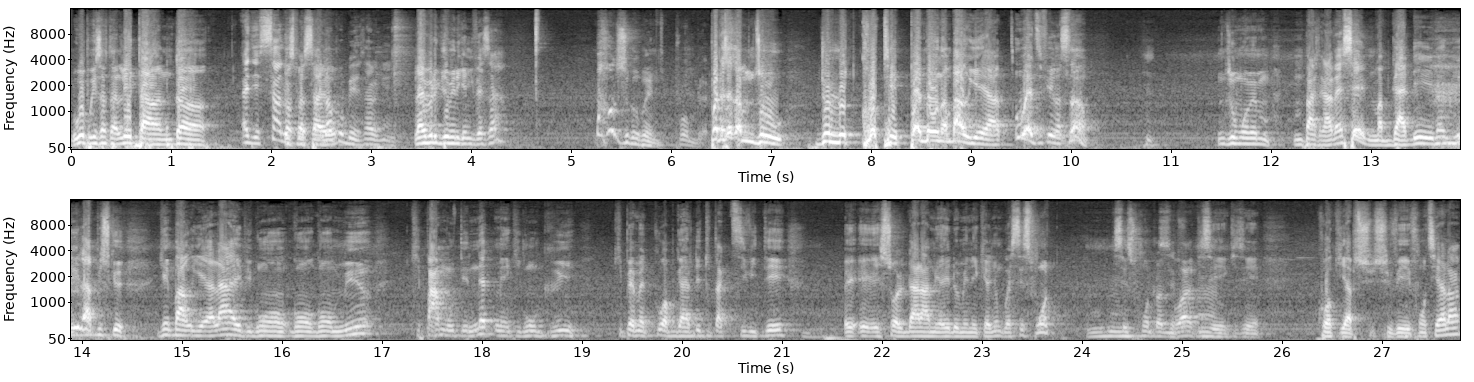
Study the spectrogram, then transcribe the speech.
représentant l'état dans oh. la République dominicaine qui fait ça. Par contre, vous comprenez. Pendant ce temps, de l'autre côté, pendant la barrière, où est la différence là? Nous moi-même, je ne pas traverser, je vais garder la grille là, puisque il y a une barrière là, et puis il y a un mur, ki pa monte net men ki gon gri, ki pemet kou ap gade tout aktivite e, e, e soldat la meri dominiken yon, wè se sfront. Mm -hmm. Se sfront lòk doa ki se, ki se kwa ki ap su, suve frontiya la.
